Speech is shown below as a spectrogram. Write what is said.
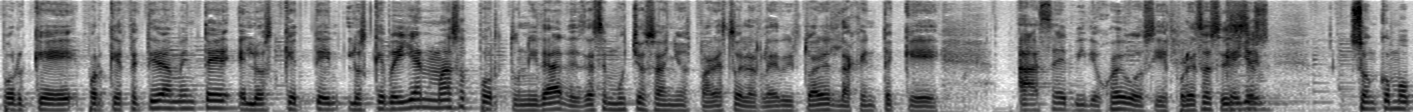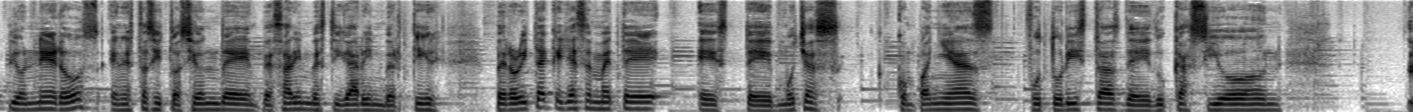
Porque, porque efectivamente eh, los que, te- los que veían más oportunidades desde hace muchos años para esto de la realidad virtual es la gente que hace videojuegos y por eso es Sí, que sí, ellos son como pioneros en esta situación de empezar a investigar e invertir. Pero ahorita que ya se mete este, muchas compañías futuristas de educación, Eh,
